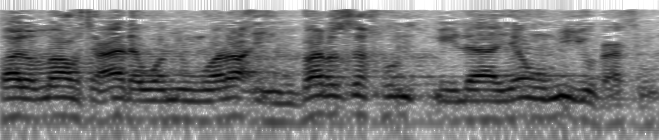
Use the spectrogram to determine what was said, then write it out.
قال الله تعالى ومن ورائهم برزخ إلى يوم يبعثون.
